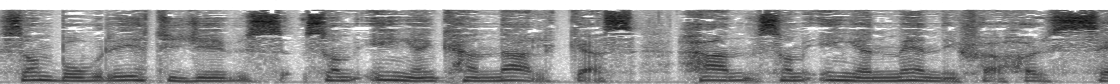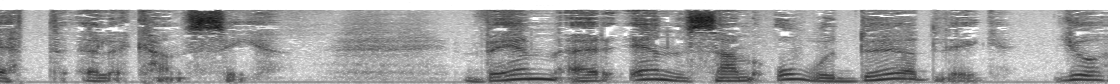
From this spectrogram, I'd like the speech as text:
som bor i ett ljus som ingen kan nalkas, han som ingen människa har sett eller kan se. Vem är ensam odödlig? Jo,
